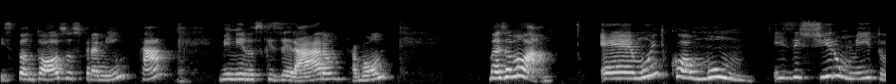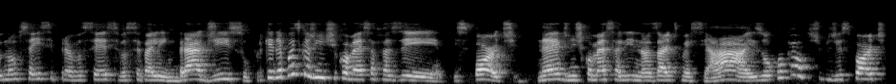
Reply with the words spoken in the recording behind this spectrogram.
espantosos para mim, tá? Meninos que zeraram, tá bom? Mas vamos lá. É muito comum existir um mito, não sei se para você, se você vai lembrar disso, porque depois que a gente começa a fazer esporte, né, a gente começa ali nas artes marciais ou qualquer outro tipo de esporte,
